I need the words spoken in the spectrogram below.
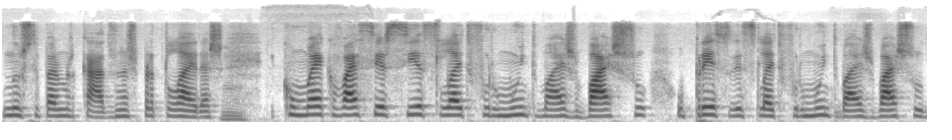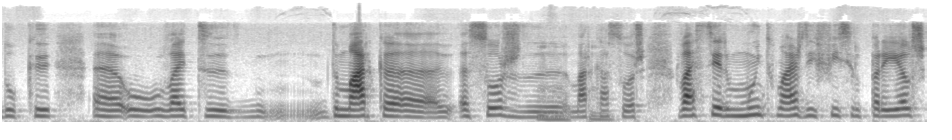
nos supermercados, nas prateleiras. Hum. Como é que vai ser se esse leite for muito mais baixo, o preço desse leite for muito mais baixo do que uh, o leite de marca Açores, de uhum. marca uhum. Açores? Vai ser muito mais difícil para eles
